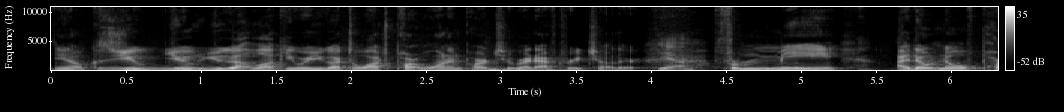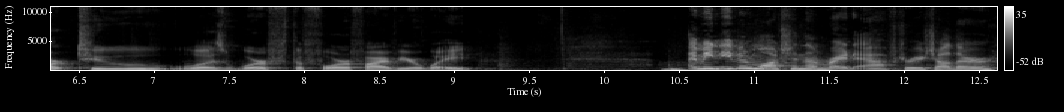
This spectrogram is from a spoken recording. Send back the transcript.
you know, because you you you got lucky where you got to watch part one and part two right after each other. Yeah. For me, I don't know if part two was worth the four or five year wait. I mean, even watching them right after each other,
